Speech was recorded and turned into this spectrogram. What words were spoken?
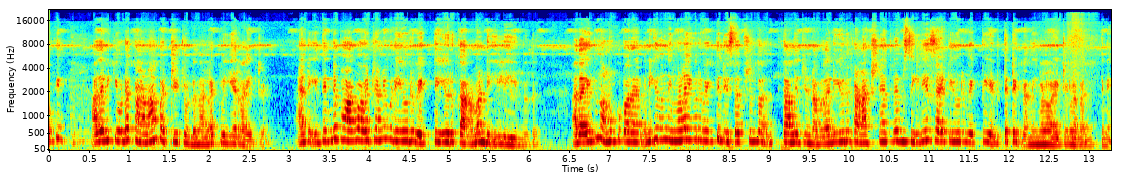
ഓക്കെ അതെനിക്ക് ഇവിടെ കാണാൻ പറ്റിയിട്ടുണ്ട് നല്ല ക്ലിയർ ആയിട്ട്. ആൻഡ് ഇതിന്റെ ഭാഗമായിട്ടാണ് ഇവിടെ ഈ ഒരു വ്യക്തി ഈ ഒരു കർമ്മം ഡീൽ ചെയ്യുന്നത്. അതായത് നമുക്ക് പറയാം എനിക്ക് നിങ്ങളെ ഈ ഒരു വ്യക്തി ഡിസെപ്ഷൻ തന്നിട്ടുണ്ടാവും. അതായത് ഈ ഒരു കണക്ഷനെ അത്രയും സീരിയസ് ആയിട്ട് ഈ ഒരു വ്യക്തി എടുത്തിട്ടില്ല നിങ്ങളുമായിട്ടുള്ള ബന്ധത്തിനെ.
